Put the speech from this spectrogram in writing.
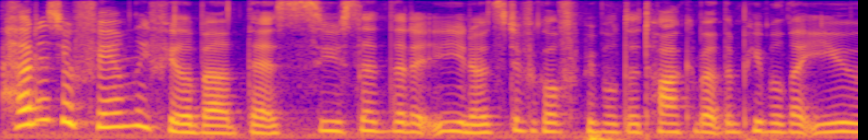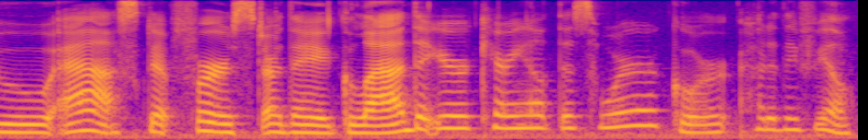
How does your family feel about this? You said that it, you know it's difficult for people to talk about the people that you asked at first. Are they glad that you're carrying out this work, or how do they feel?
